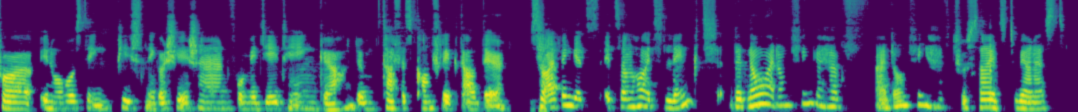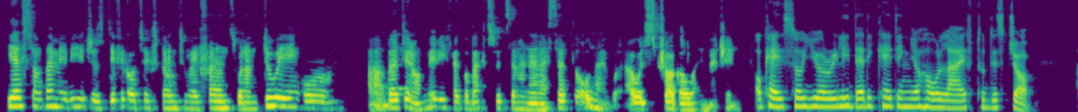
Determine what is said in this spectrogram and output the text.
for you know hosting peace negotiation, for mediating uh, the toughest conflict out there. So I think it's it's somehow it's linked. But no, I don't think I have. I don't think I have two sides to be honest. Yes, sometimes maybe it's just difficult to explain to my friends what I'm doing or uh, but you know, maybe if I go back to Switzerland and I settle, I, w- I will struggle. I imagine. Okay, so you're really dedicating your whole life to this job.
